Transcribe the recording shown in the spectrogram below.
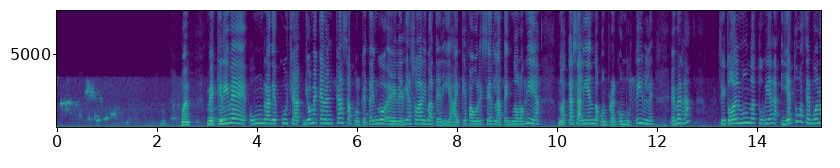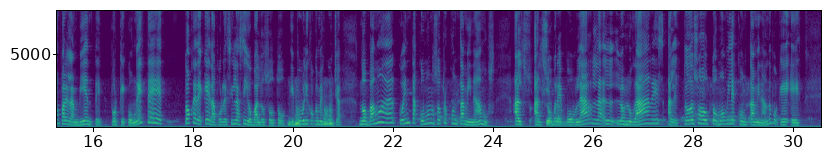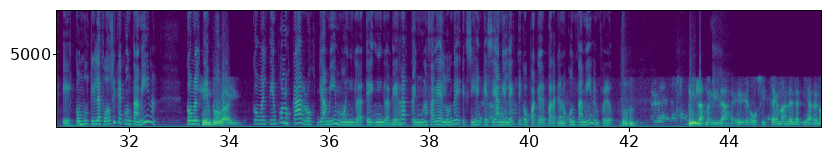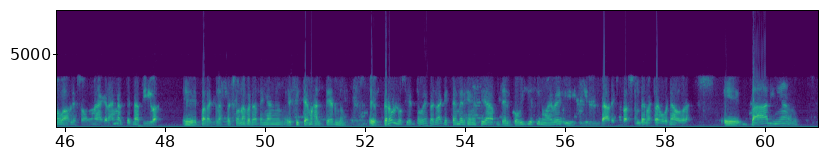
Bueno, me escribe un radio escucha, yo me quedo en casa porque tengo energía solar y baterías, hay que favorecer la tecnología, no está saliendo a comprar combustible, es verdad. Si todo el mundo estuviera, y esto va a ser bueno para el ambiente, porque con este toque de queda, por decirlo así, Osvaldo Soto, y público que me escucha, nos vamos a dar cuenta cómo nosotros contaminamos al, al sobrepoblar los lugares, al todos esos automóviles contaminando, porque es es combustible fósil que contamina. Con el tiempo, Con el tiempo los carros, ya mismo en, Inglaterra, en unas áreas de Londres, exigen que sean eléctricos para que, para que no contaminen. pero Y las medidas eh, o sistemas de energía renovable son una gran alternativa eh, para que las personas verdad tengan eh, sistemas alternos. pero lo cierto es verdad que esta emergencia del COVID-19 y, y, la declaración de nuestra gobernadora eh, va alineado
